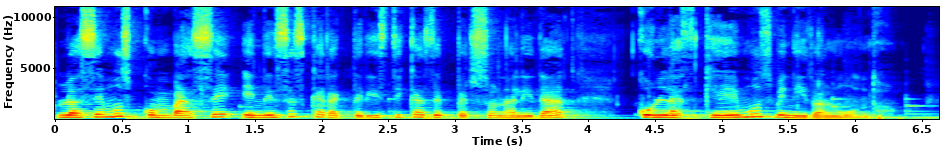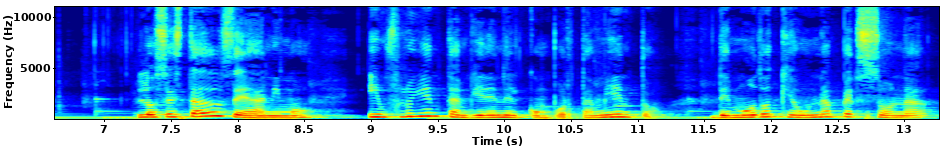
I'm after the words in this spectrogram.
lo hacemos con base en esas características de personalidad con las que hemos venido al mundo. Los estados de ánimo influyen también en el comportamiento, de modo que una persona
